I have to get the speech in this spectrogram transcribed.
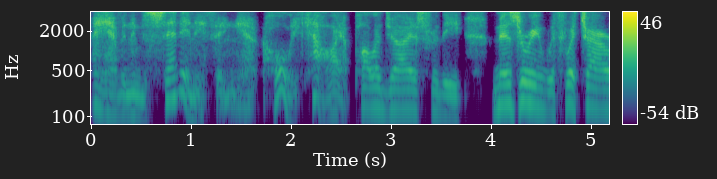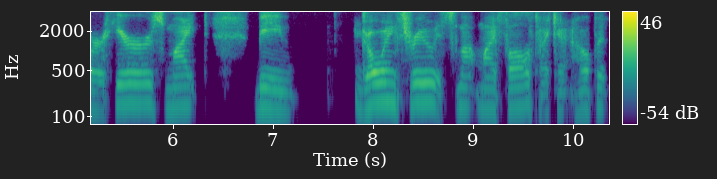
I haven't even said anything yet. Holy cow. I apologize for the misery with which our hearers might be going through. It's not my fault. I can't help it.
